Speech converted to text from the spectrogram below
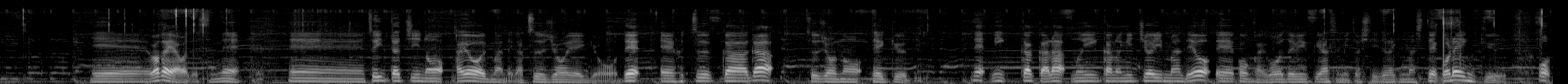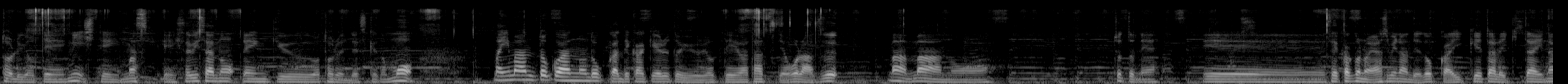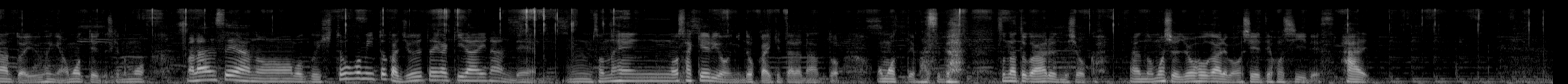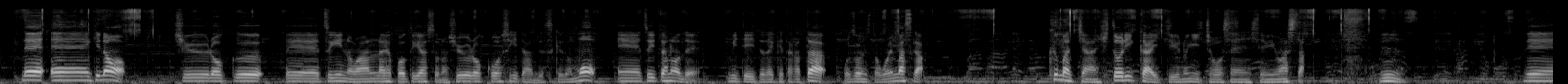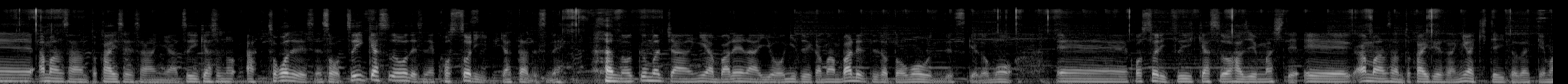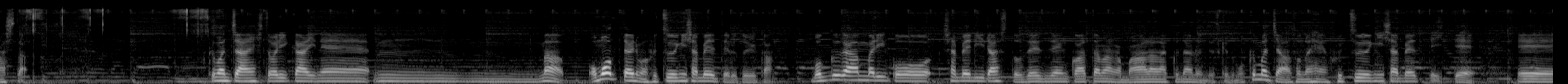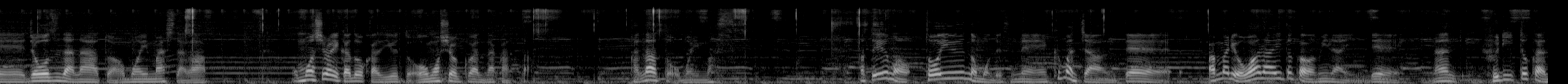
え我が家はですね、え1日の火曜日までが通常営業で、え2日が通常の定休日で3日から6日の日曜日までを、えー、今回ゴールデンウィーク休みとしていただきまして5連休を取る予定にしています、えー、久々の連休を取るんですけども、まあ、今んとこあのどっか出かけるという予定は立っておらずまあまああのー、ちょっとねえー、せっかくの休みなんでどっか行けたら行きたいなというふうには思ってるんですけども、まあ、なんせあの僕人混みとか渋滞が嫌いなんで、うん、その辺を避けるようにどっか行けたらなと思ってますが そんなとこあるんでしょうか。あのもし情報があれば教えてほしいです。はい。で、えー、昨日収録、えー、次のワンライフポッドキャストの収録をしてきたんですけども、えー、ツイッターの方で見ていただけた方ご存知と思いますがくまちゃん一人会っていうのに挑戦してみました。うん。でアマンさんと海星さんやツイキャスのあそこでですねそうツイキャスをですねこっそりやったんですね。あのくまちゃんにはバレないようにというかまあバレてたと思うんですけどもえー、こっそりツイキャスを始めまして、えー、アマンさんと海星さんには来ていただけました。くまちゃん一人会ねうーんまあ思ったよりも普通に喋れてるというか僕があんまりこう喋り出すと全然こう頭が回らなくなるんですけどもくまちゃんはその辺普通に喋っていて、えー、上手だなとは思いましたが面白いかどうかで言うと面白くはなかった。かなと思います、まあ、というのというのもですねくまちゃんってあんまりお笑いとかは見ないんでなん振りとか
